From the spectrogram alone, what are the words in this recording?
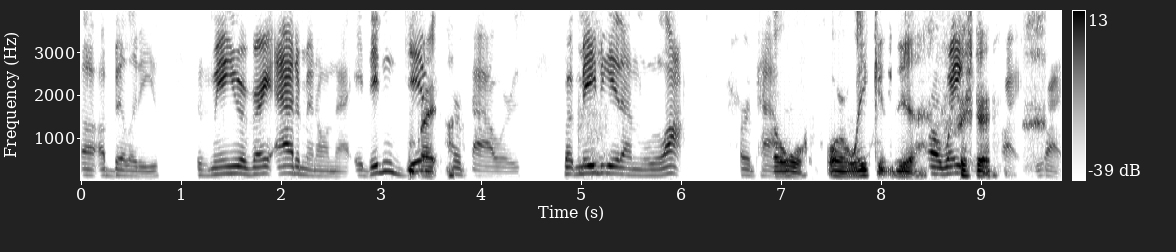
uh, abilities because me and you are very adamant on that. It didn't give Right. her powers, but maybe it unlocked her power or, or awakened. Yeah, or awakened. for sure. Right, right.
